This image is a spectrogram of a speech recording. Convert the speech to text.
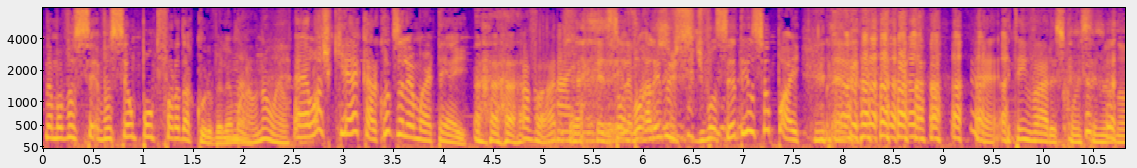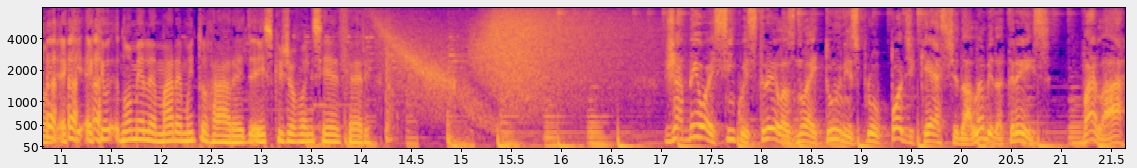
Não, mas você, você é um ponto fora da curva, Alemar. Não, não é. É, lógico que é, cara. Quantos Alemar tem aí? Há vários. Ai, Só, além do, de você, tem o seu pai. É, e tem vários com esse meu nome. É que, é que o nome Alemar é muito raro, é isso que o Giovanni se refere. Já deu as 5 estrelas no iTunes pro podcast da Lambda 3? Vai lá!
